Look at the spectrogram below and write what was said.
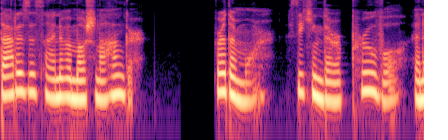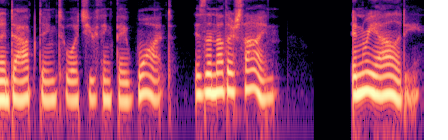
that is a sign of emotional hunger. Furthermore, seeking their approval and adapting to what you think they want is another sign. In reality,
